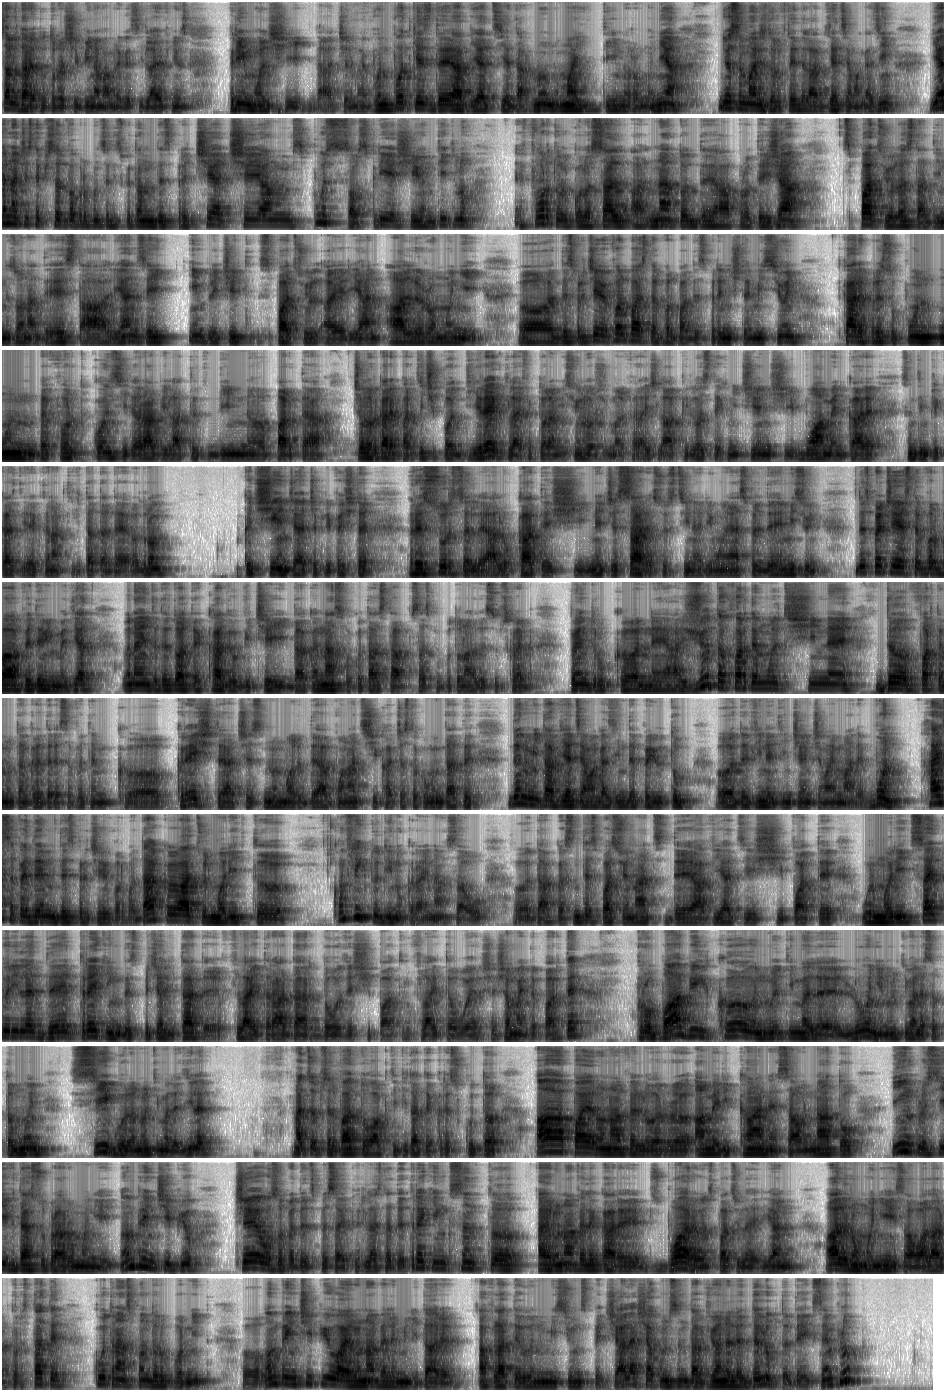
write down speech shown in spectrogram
Salutare tuturor și bine v-am regăsit Live News, primul și, da, cel mai bun podcast de aviație, dar nu numai din România. Eu sunt Marius Doroftei de la Aviația Magazin, iar în acest episod vă propun să discutăm despre ceea ce am spus sau scrie și în titlu, efortul colosal al NATO de a proteja spațiul ăsta din zona de est a alianței, implicit spațiul aerian al României. Uh, despre ce e vorba? Este vorba despre niște misiuni care presupun un efort considerabil atât din uh, partea celor care participă direct la efectuarea misiunilor și mă refer aici la piloți, tehnicieni și oameni care sunt implicați direct în activitatea de aerodrom, cât și în ceea ce privește resursele alocate și necesare susținerii unei astfel de emisiuni. Despre ce este vorba vedem imediat. Înainte de toate, ca de obicei, dacă n-ați făcut asta, apăsați pe butonul de subscribe pentru că ne ajută foarte mult și ne dă foarte multă încredere să vedem că crește acest număr de abonați și că această comunitate denumită Aviația Magazin de pe YouTube uh, devine din ce în ce mai mare. Bun, hai să vedem despre ce e vorba. Dacă ați urmărit uh, conflictul din Ucraina sau uh, dacă sunteți pasionați de aviație și poate urmăriți site-urile de tracking de specialitate, Flight Radar 24, Flight Aware și așa mai departe, Probabil că în ultimele luni, în ultimele săptămâni, sigur în ultimele zile, ați observat o activitate crescută a aeronavelor americane sau NATO, inclusiv deasupra României. În principiu, ce o să vedeți pe site-urile astea de tracking sunt uh, aeronavele care zboară în spațiul aerian al României sau al altor state cu transponderul pornit. Uh, în principiu, aeronavele militare aflate în misiuni speciale, așa cum sunt avioanele de luptă, de exemplu,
